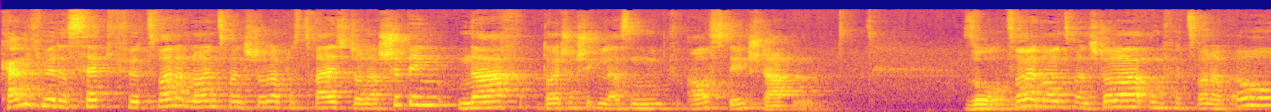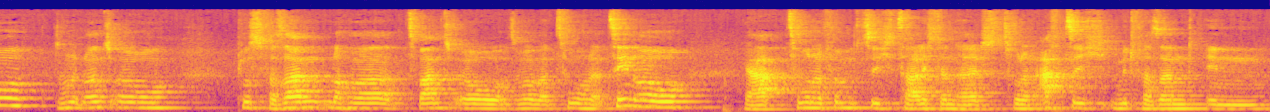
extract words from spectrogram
Kann ich mir das Set für 229 Dollar plus 30 Dollar Shipping nach Deutschland schicken lassen aus den Staaten. So, 229 Dollar, ungefähr 200 Euro, 190 Euro plus Versand nochmal 20 Euro, sind wir bei 210 Euro. Ja, 250 zahle ich dann halt 280 mit Versand in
